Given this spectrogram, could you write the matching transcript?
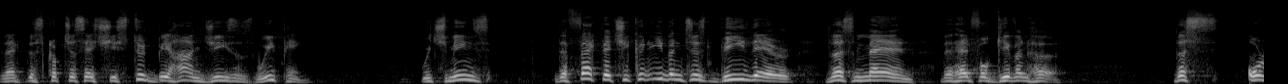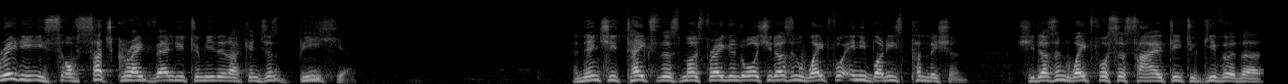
that the scripture says she stood behind Jesus weeping, which means the fact that she could even just be there, this man that had forgiven her. This already is of such great value to me that I can just be here. And then she takes this most fragrant oil. She doesn't wait for anybody's permission. She doesn't wait for society to give her the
